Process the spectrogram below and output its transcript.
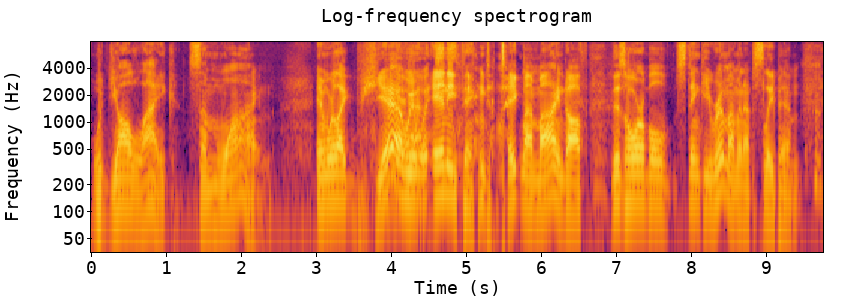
Would y'all like some wine? And we're like, yeah, we Yeah. will anything to take my mind off this horrible, stinky room I'm going to have to sleep in.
